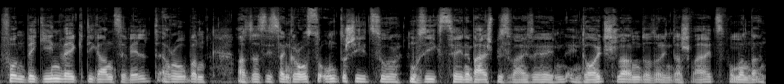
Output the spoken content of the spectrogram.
von Beginn weg die ganze Welt erobern. Also das ist ein großer Unterschied zur Musikszene beispielsweise in, in Deutschland oder in der Schweiz, wo man dann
